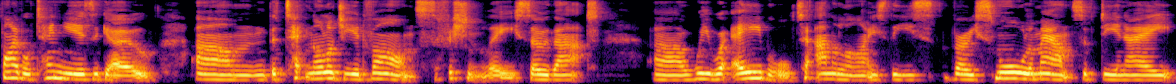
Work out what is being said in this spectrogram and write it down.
five or 10 years ago, um, the technology advanced sufficiently so that uh, we were able to analyze these very small amounts of DNA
